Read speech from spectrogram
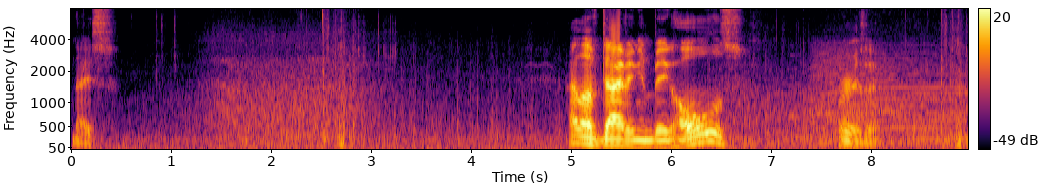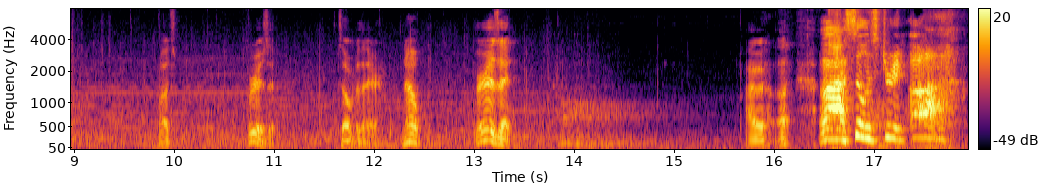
nice. I love diving in big holes. Where is it? What? Where is it? It's over there. Nope. Where is it? I, uh, ah, silly string! Ah!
